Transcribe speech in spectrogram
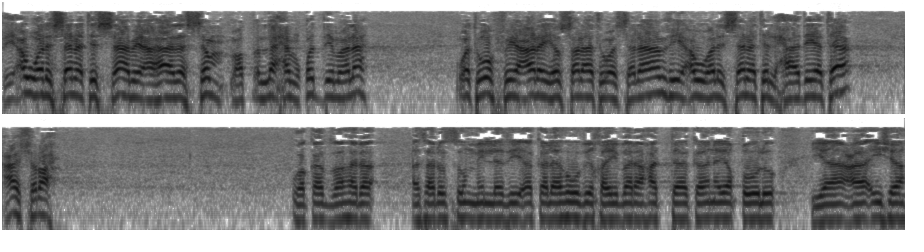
في أول السنة السابعة هذا السم واللحم قدم له وتوفي عليه الصلاة والسلام في أول السنة الحادية عشرة. وقد ظهر أثر السم الذي أكله بخيبر حتى كان يقول يا عائشة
